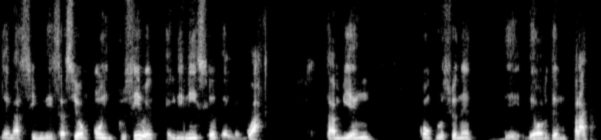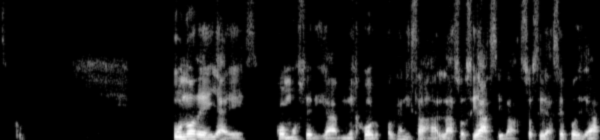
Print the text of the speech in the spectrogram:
de la civilización o inclusive el inicio del lenguaje. También conclusiones de, de orden práctico. Uno de ellas es cómo sería mejor organizada la sociedad, si la sociedad se podría,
